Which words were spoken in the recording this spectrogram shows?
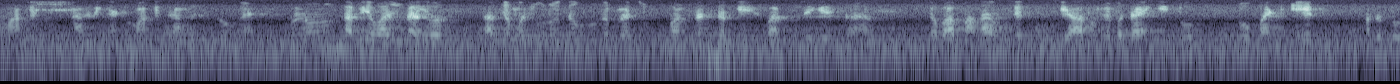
वहाँ के नागरिक जो वहाँ के ग्रामीण लोग हैं, उन लोगों आवाज़ उठाई और अब जब मजबूर होते हैं उन्होंने कॉन्फ्रेंस करके इस बात को लेके जवाब मांगा उनसे कि आप हमें बताएँ कि जो दो पॉइंट मतलब तो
